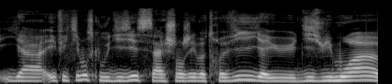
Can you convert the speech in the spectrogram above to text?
Il y a effectivement ce que vous disiez, ça a changé votre vie. Il y a eu 18 mois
